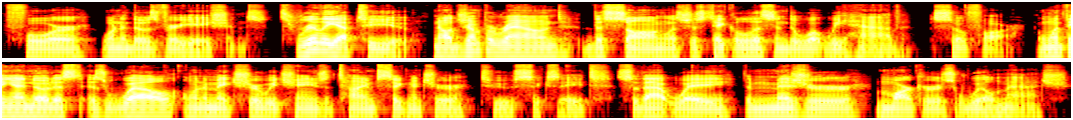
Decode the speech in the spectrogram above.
for one of those variations. It's really up to you. Now I'll jump around the song. Let's just take a listen to what we have so far. And one thing I noticed as well, I want to make sure we change the time signature to 6-8. So that way the measure markers will match.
